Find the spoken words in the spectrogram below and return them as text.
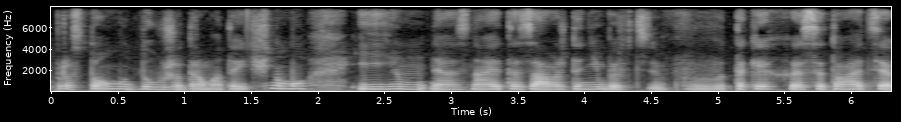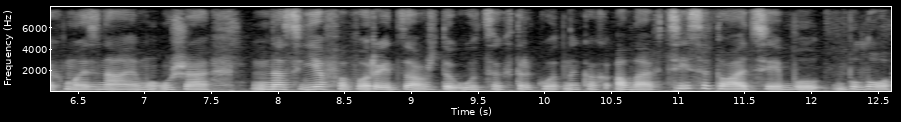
непростому, дуже драматичному. І е, знаєте, завжди, ніби в, в таких ситуаціях ми знаємо, уже у нас є фаворит завжди у цих трикутниках. Але в цій ситуації було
